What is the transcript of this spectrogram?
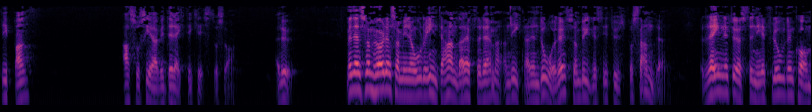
Klippan associerar vi direkt till Kristus va? Eller hur? Men den som hör dessa mina ord och inte handlar efter dem han liknar en dåre som byggde sitt hus på sanden. Regnet öste ner floden kom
